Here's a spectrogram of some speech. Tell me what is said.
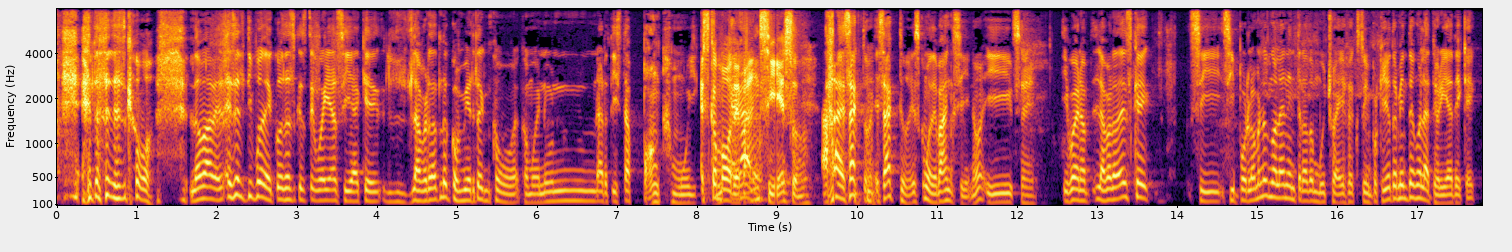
entonces es como, no mames, es el tipo de cosas que este güey hacía que la verdad lo convierten como, como en un artista punk muy. Es como muy de. Banksy eso. Ajá, exacto, exacto. Es como de Banksy, ¿no? Y Sí. Y bueno, la verdad es que si, si por lo menos no le han entrado mucho a Aphex Twin, porque yo también tengo la teoría de que,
